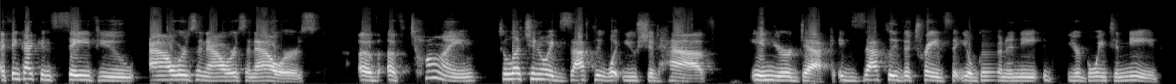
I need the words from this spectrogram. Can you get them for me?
I think I can save you hours and hours and hours of, of time to let you know exactly what you should have in your deck, exactly the trades that you're going to need, you're going to need.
